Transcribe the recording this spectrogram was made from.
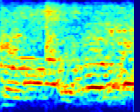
Claro.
